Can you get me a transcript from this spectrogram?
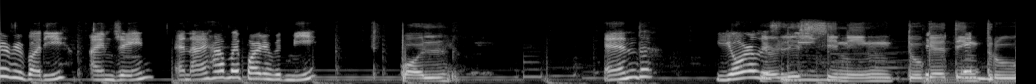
everybody, I'm Jane and I have my partner with me Paul. And you're listening, you're listening to Getting Through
